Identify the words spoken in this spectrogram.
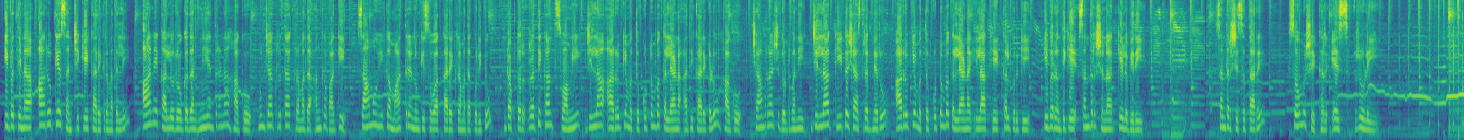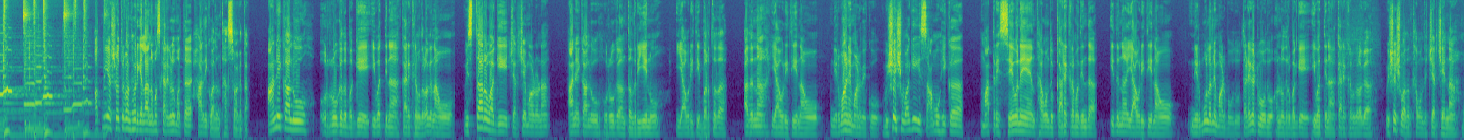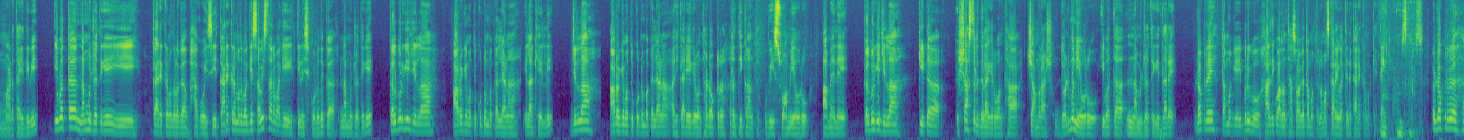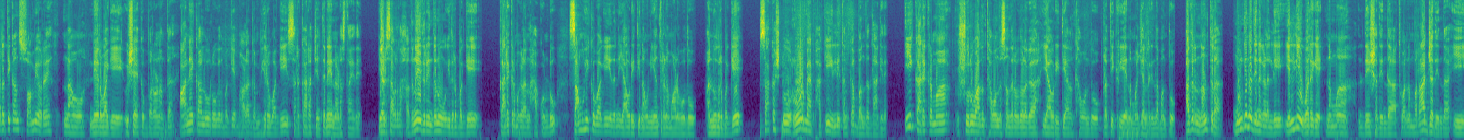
ಇವತ್ತಿನ ಆರೋಗ್ಯ ಸಂಚಿಕೆ ಕಾರ್ಯಕ್ರಮದಲ್ಲಿ ಆನೆಕಾಲು ರೋಗದ ನಿಯಂತ್ರಣ ಹಾಗೂ ಮುಂಜಾಗ್ರತಾ ಕ್ರಮದ ಅಂಗವಾಗಿ ಸಾಮೂಹಿಕ ಮಾತ್ರೆ ನುಂಗಿಸುವ ಕಾರ್ಯಕ್ರಮದ ಕುರಿತು ಡಾಕ್ಟರ್ ರತಿಕಾಂತ್ ಸ್ವಾಮಿ, ಜಿಲ್ಲಾ ಆರೋಗ್ಯ ಮತ್ತು ಕುಟುಂಬ ಕಲ್ಯಾಣ ಅಧಿಕಾರಿಗಳು ಹಾಗೂ ಚಾಮರಾಜ್ ದೊಡ್ಮನಿ, ಜಿಲ್ಲಾ ಕೀಟಶಾಸ್ತ್ರಜ್ಞರು, ಆರೋಗ್ಯ ಮತ್ತು ಕುಟುಂಬ ಕಲ್ಯಾಣ ಇಲಾಖೆ ಕಲಬುರಗಿ ಇವರೊಂದಿಗೆ ಸಂದರ್ಶನ ಕೇಳುವಿರಿ. ಸಂದರ್ಶಿಸುತ್ತಾರೆ ಸೋಮಶೇಖರ್ ಎಸ್ ರುಳಿ. ಆತ್ಮೀಯ ಶ್ರೋತೃ ಬಾಂಧವರಿಗೆಲ್ಲ ನಮಸ್ಕಾರಗಳು ಮತ್ತು ಹಾರ್ದಿಕವಾದಂತಹ ಸ್ವಾಗತ. ಆನೆಕಾಲು ರೋಗದ ಬಗ್ಗೆ ಇವತ್ತಿನ ಕಾರ್ಯಕ್ರಮದೊಳಗೆ ನಾವು ವಿಸ್ತಾರವಾಗಿ ಚರ್ಚೆ ಮಾಡೋಣ. ಆನೆಕಾಲು ರೋಗ ಅಂತಂದ್ರೆ ಏನು, ಯಾವ ರೀತಿ ಬರ್ತದ, ಅದನ್ನು ಯಾವ ರೀತಿ ನಾವು ನಿರ್ವಹಣೆ ಮಾಡಬೇಕು, ವಿಶೇಷವಾಗಿ ಸಾಮೂಹಿಕ ಮಾತ್ರೆ ಸೇವನೆ ಒಂದು ಕಾರ್ಯಕ್ರಮದಿಂದ ಇದನ್ನು ಯಾವ ರೀತಿ ನಾವು ನಿರ್ಮೂಲನೆ ಮಾಡಬಹುದು ತಡೆಗಟ್ಟಬಹುದು ಅನ್ನೋದ್ರ ಬಗ್ಗೆ ಇವತ್ತಿನ ಕಾರ್ಯಕ್ರಮದೊಳಗೆ ವಿಶೇಷವಾದಂಥ ಒಂದು ಚರ್ಚೆಯನ್ನು ಮಾಡ್ತಾ ಇದ್ದೀವಿ. ಇವತ್ತ ನಮ್ಮ ಜೊತೆಗೆ ಈ ಕಾರ್ಯಕ್ರಮದೊಳಗೆ ಭಾಗವಹಿಸಿ ಕಾರ್ಯಕ್ರಮದ ಬಗ್ಗೆ ಸವಿಸ್ತಾರವಾಗಿ ತಿಳಿಸಿಕೊಡೋದಕ್ಕೆ ನಮ್ಮ ಜೊತೆಗೆ ಕಲಬುರಗಿ ಜಿಲ್ಲಾ ಆರೋಗ್ಯ ಮತ್ತು ಕುಟುಂಬ ಕಲ್ಯಾಣ ಇಲಾಖೆಯಲ್ಲಿ ಜಿಲ್ಲಾ ಆರೋಗ್ಯ ಮತ್ತು ಕುಟುಂಬ ಕಲ್ಯಾಣ ಅಧಿಕಾರಿಯಾಗಿರುವಂಥ ಡಾಕ್ಟರ್ ರತಿಕಾಂತ್ ವಿ ಸ್ವಾಮಿ ಅವರು, ಆಮೇಲೆ ಕಲಬುರಗಿ ಜಿಲ್ಲಾ ಕೀಟ ಶಾಸ್ತ್ರಜ್ಞರಾಗಿರುವಂತಹ ಚಾಮರಾಜ್ ದೊಡ್ಮನಿಯವರು ಇವತ್ತ ನಮ್ಮ ಜೊತೆಗಿದ್ದಾರೆ. ಡಾಕ್ಟ್ರೇ ತಮಗೆ ಇಬ್ಬರಿಗೂ ಹಾರ್ದಿಕವಾದಂತಹ ಸ್ವಾಗತ ಮತ್ತು ನಮಸ್ಕಾರ ಇವತ್ತಿನ ಕಾರ್ಯಕ್ರಮಕ್ಕೆ. ಥ್ಯಾಂಕ್ ಯು ನಮಸ್ಕಾರ ಡಾಕ್ಟರ್ ರತಿಕಾಂತ್ ಸ್ವಾಮಿ ಅವರೇ ನಾವು ನೇರವಾಗಿ ವಿಷಯಕ್ಕೆ ಬರೋಣ ಅಂತ. ಆನೆಕಾಲು ರೋಗದ ಬಗ್ಗೆ ಬಹಳ ಗಂಭೀರವಾಗಿ ಸರ್ಕಾರ ಚಿಂತನೆ ನಡೆಸ್ತಾ ಇದೆ. ಎರಡು ಸಾವಿರದ ಹದಿನೈದರಿಂದನೂ ಇದರ ಬಗ್ಗೆ ಕಾರ್ಯಕ್ರಮಗಳನ್ನು ಹಾಕೊಂಡು ಸಾಮೂಹಿಕವಾಗಿ ಇದನ್ನು ಯಾವ ರೀತಿ ನಾವು ನಿಯಂತ್ರಣ ಮಾಡಬಹುದು ಅನ್ನೋದ್ರ ಬಗ್ಗೆ ಸಾಕಷ್ಟು ರೋಡ್ ಮ್ಯಾಪ್ ಹಾಕಿ ಇಲ್ಲಿ ತನಕ ಬಂದದ್ದಾಗಿದೆ. ಈ ಕಾರ್ಯಕ್ರಮ ಶುರುವಾದಂತಹ ಒಂದು ಸಂದರ್ಭದೊಳಗ ಯಾವ ರೀತಿಯಾದಂತಹ ಒಂದು ಪ್ರತಿಕ್ರಿಯೆ ನಮ್ಮ ಜನರಿಂದ ಬಂತು? ಅದರ ನಂತರ ಮುಂದಿನ ದಿನಗಳಲ್ಲಿ ಎಲ್ಲಿವರೆಗೆ ನಮ್ಮ ದೇಶದಿಂದ ಅಥವಾ ನಮ್ಮ ರಾಜ್ಯದಿಂದ ಈ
